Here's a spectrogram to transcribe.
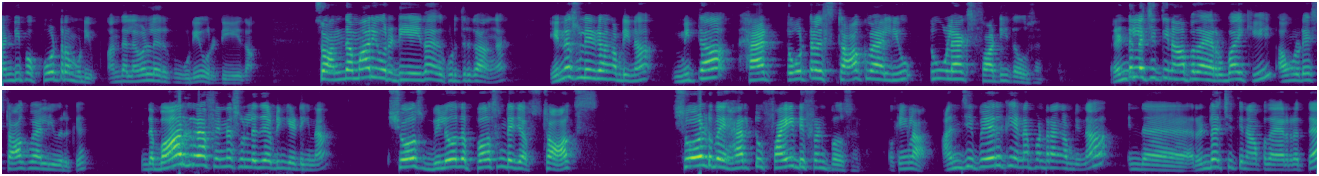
கண்டிப்பாக போட்டுற முடியும். அந்த லெவலில் இருக்கக்கூடிய ஒரு டிஐ தான். ஸோ அந்த மாதிரி ஒரு டிஐ தான் இது கொடுத்துருக்காங்க. என்ன சொல்லியிருக்காங்க அப்படின்னா Meeta had total stock value two lakhs forty thousand ரெண்டு லட்சத்தி நாற்பதாயிரம் ரூபாய்க்கு அவங்களுடைய ஸ்டாக் வேல்யூ இருக்கு. இந்த பார் கிராஃப் என்ன சொல்லுது அப்படின்னு கேட்டிங்கன்னா shows below the percentage of stocks sold by her to five different person ஓகேங்களா? அஞ்சு பேருக்கு என்ன பண்ணுறாங்க அப்படின்னா இந்த ரெண்டு லட்சத்தி நாற்பதாயிரத்தை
